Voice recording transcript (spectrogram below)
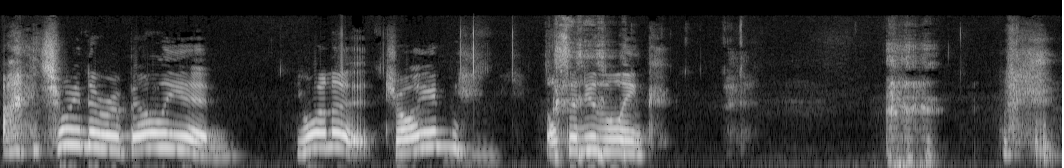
I joined the rebellion. You wanna join? Mm-hmm. I'll send you the link.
